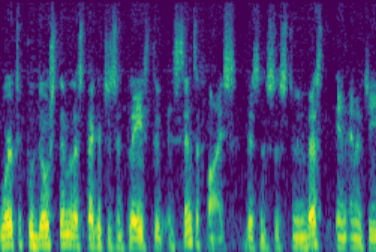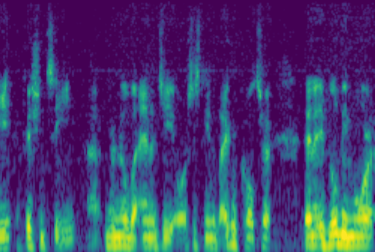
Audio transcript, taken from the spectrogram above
were to put those stimulus packages in place to incentivize businesses to invest in energy efficiency, uh, renewable energy or sustainable agriculture, then it will be more,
